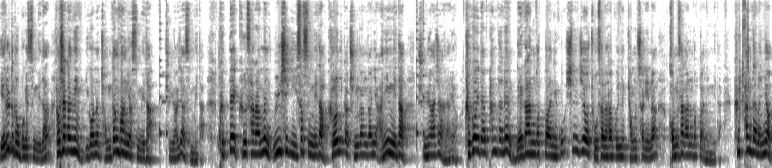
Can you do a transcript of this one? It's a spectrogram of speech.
예를 들어 보겠습니다. 경찰관님, 이거는 정당방위였습니다. 중요하지 않습니다. 그때 그 사람은 의식이 있었습니다. 그러니까 중간간이 아닙니다. 중요하지 않아요. 그거에 대한 판단은 내가 하는 것도 아니고 심지어 조사를 하고 있는 경찰이나 검사가 하는 것도 아닙니다. 그 판단은요,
